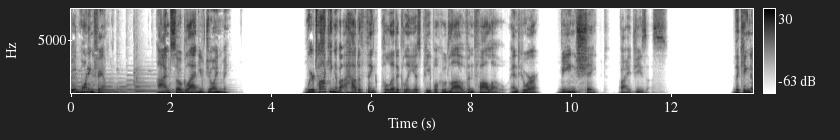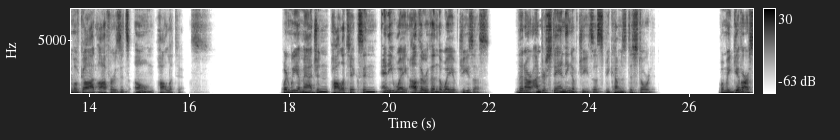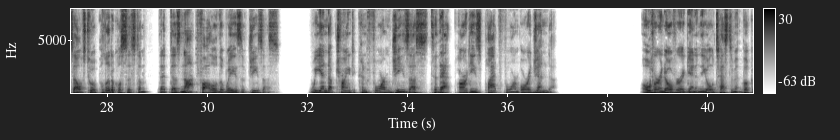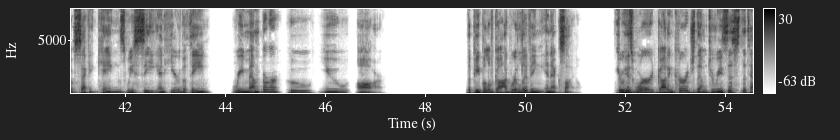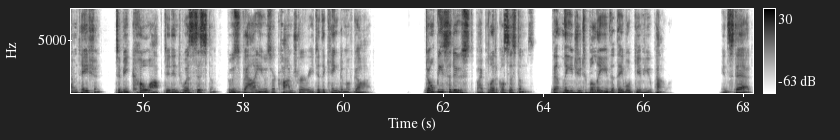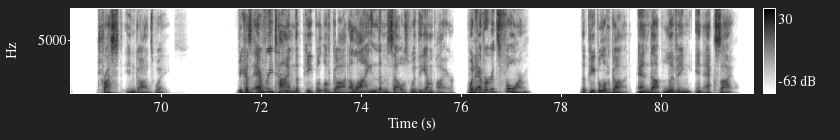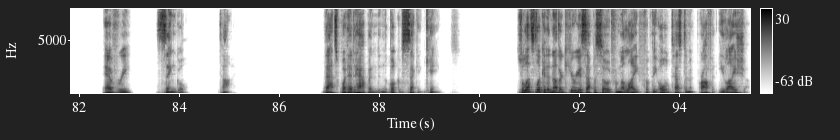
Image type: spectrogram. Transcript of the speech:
Good morning, family. I'm so glad you've joined me. We're talking about how to think politically as people who love and follow and who are being shaped by Jesus. The kingdom of God offers its own politics. When we imagine politics in any way other than the way of Jesus, then our understanding of Jesus becomes distorted. When we give ourselves to a political system that does not follow the ways of Jesus, we end up trying to conform Jesus to that party's platform or agenda. Over and over again in the Old Testament book of Second Kings, we see and hear the theme, remember who you are. The people of God were living in exile. Through his word, God encouraged them to resist the temptation to be co-opted into a system whose values are contrary to the kingdom of God. Don't be seduced by political systems that lead you to believe that they will give you power. Instead, trust in God's ways. Because every time the people of God align themselves with the empire, whatever its form, the people of God end up living in exile every single. That's what had happened in the book of Second Kings. So let's look at another curious episode from the life of the Old Testament prophet Elisha.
